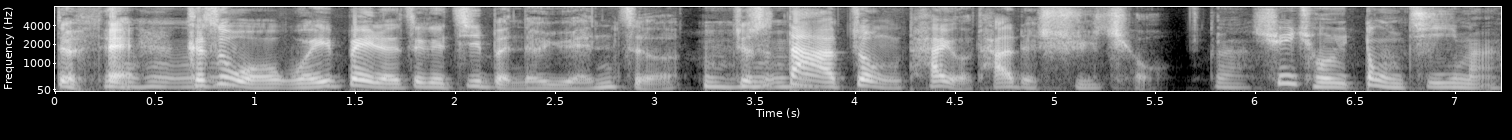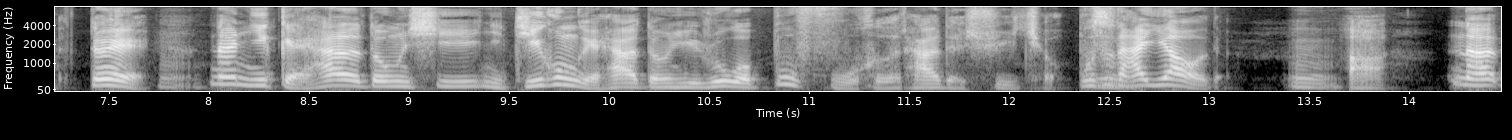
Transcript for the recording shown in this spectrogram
对不对？可是我违背了这个基本的原则，就是大众他有他的需求，对，需求与动机嘛。对，那你给他的东西，你提供给他的东西，如果不符合他的需求，不是他要的，嗯啊，那。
